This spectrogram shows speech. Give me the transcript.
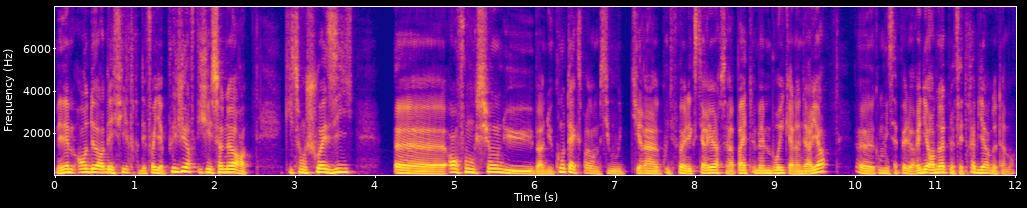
mais même en dehors des filtres, des fois, il y a plusieurs fichiers sonores qui sont choisis euh, en fonction du, ben, du contexte. Par exemple, si vous tirez un coup de feu à l'extérieur, ça va pas être le même bruit qu'à l'intérieur. Euh, comment il s'appelle? Ready or Not le fait très bien, notamment.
